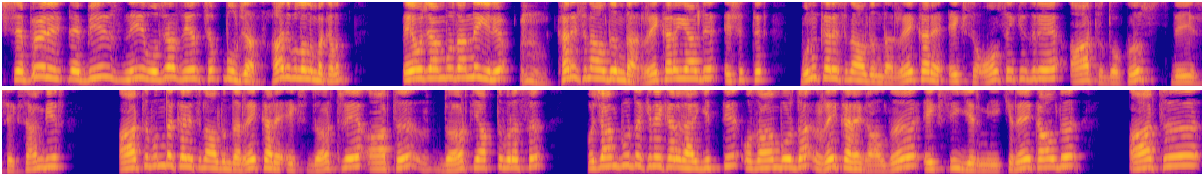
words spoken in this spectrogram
İşte böylelikle biz neyi bulacağız? Yarıçapı bulacağız. Hadi bulalım bakalım. E hocam buradan ne geliyor? karesini aldığımda R kare geldi eşittir. Bunun karesini aldığımda R kare eksi 18R artı 9 değil 81. Artı bunun da karesini aldığımda R kare eksi 4R artı 4 yaptı burası. Hocam buradaki R kareler gitti. O zaman burada R kare kaldı. Eksi 22R kaldı. Artı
